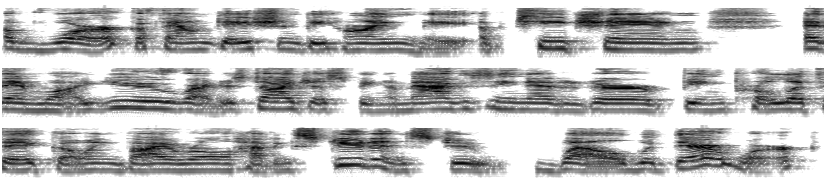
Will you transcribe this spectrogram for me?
of work, a foundation behind me of teaching at NYU, Writer's Digest, being a magazine editor, being prolific, going viral, having students do well with their work.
